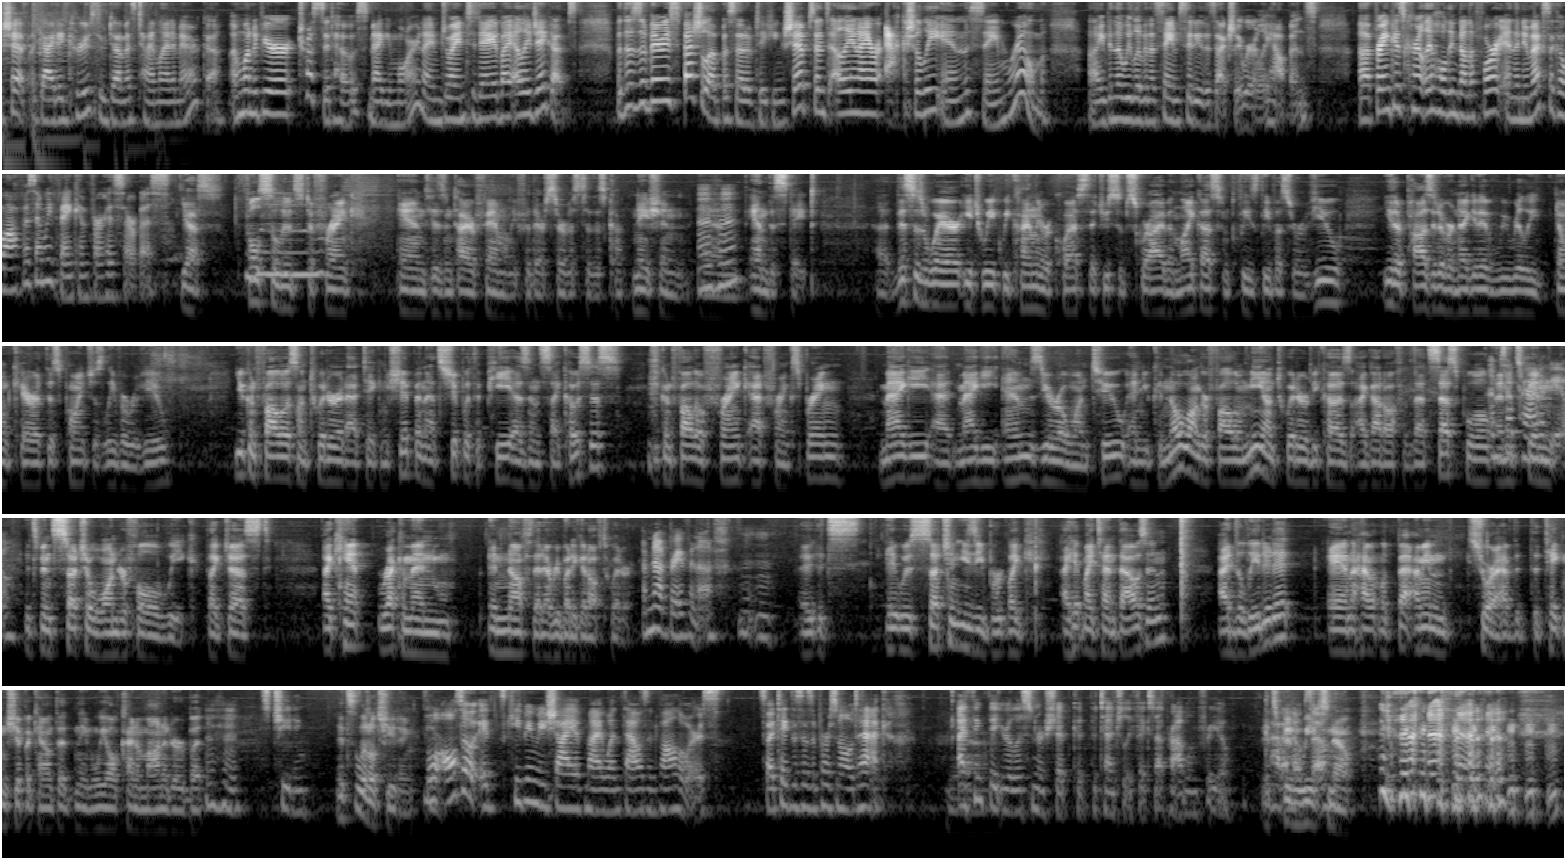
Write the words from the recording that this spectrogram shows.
Ship, a guided cruise through dumbest timeline America. I'm one of your trusted hosts, Maggie Moore, and I'm joined today by Ellie Jacobs. But this is a very special episode of Taking Ship since Ellie and I are actually in the same room. Uh, even though we live in the same city, this actually rarely happens. Uh, Frank is currently holding down the fort in the New Mexico office, and we thank him for his service. Yes, full salutes to Frank and his entire family for their service to this co- nation and, and the state. Uh, this is where each week we kindly request that you subscribe and like us, and please leave us a review, either positive or negative. We really don't care at this point. Just leave a review. You can follow us on Twitter at, at Taking Ship, and that's ship with a P as in psychosis. You can follow Frank at Frank Spring, Maggie at Maggie M012, and you can no longer follow me on Twitter because I got off of that cesspool. I'm and so it's proud of been you. it's been such a wonderful week. Like just I can't recommend enough that everybody get off Twitter. I'm not brave enough. It's it was such an easy br- like I hit my 10,000, I deleted it and I haven't looked back. I mean, sure, I have the, the taking ship account that you know, we all kind of monitor, but Mm-hmm. It's cheating. it's a little cheating. Well, also, it's keeping me shy of my 1,000 followers. So I take this as a personal attack. I think that your listenership could potentially fix that problem for you. It's God, been weeks so. now.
